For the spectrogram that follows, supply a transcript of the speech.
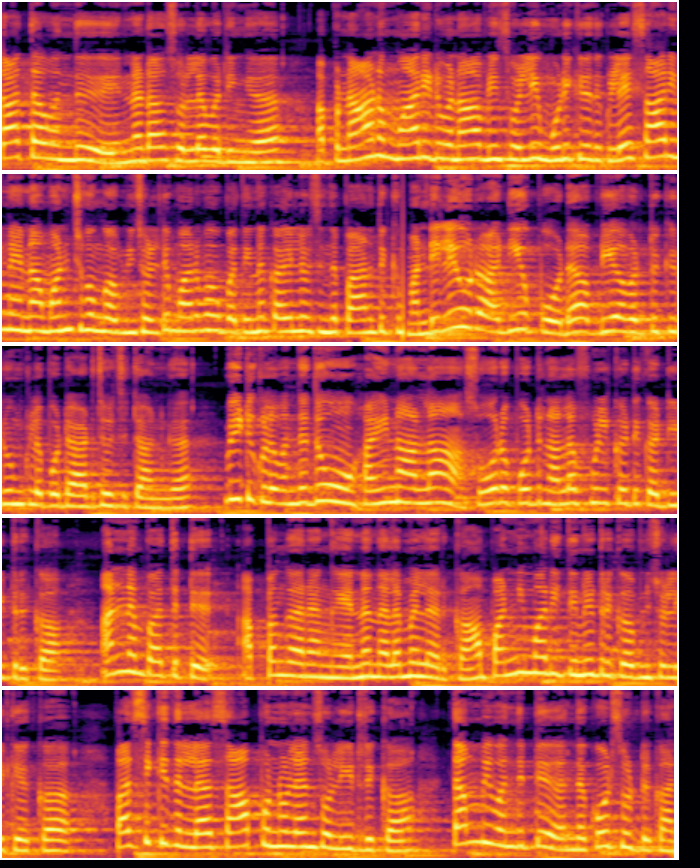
தாத்தா வந்து என்னடா சொல்ல வர்றீங்க? அப்போ நானும் மாறிடுவேனா? அப்படின்னு சொல்லி முடிக்கிறதுக்குள்ளே சாரி நான் மன்னிச்சுக்கோங்க அப்படின்னு சொல்லிட்டு மருமக பார்த்தீங்கன்னா கையில் வச்சிருந்த பணத்துக்கு மண்டையிலே ஒரு அடியை போட அப்படியே அவர் தூக்கி ரூம்குள்ளே போட்டு அடைச்சு வச்சுட்டானுங்க. வீட்டுக்குள்ளே வந்ததும் ஹைனாலாம் சோறை போட்டு நல்லா ஃபுல் கட்டு கட்டிட்டு இருக்கா. அண்ணன் பார்த்துட்டு அப்பங்காரங்க என்ன நிலமையில இருக்கான் பண்ணி மாதிரி தின்னுட்டு இருக்கு? அப்படின்னு சொல்லி கேட்க பசிக்குதில்ல சாப்பிடணும்லன்னு சொல்லிட்டு இருக்கா. தம்பி வந்துட்டு அந்த கோட் சூட் இருக்கான்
